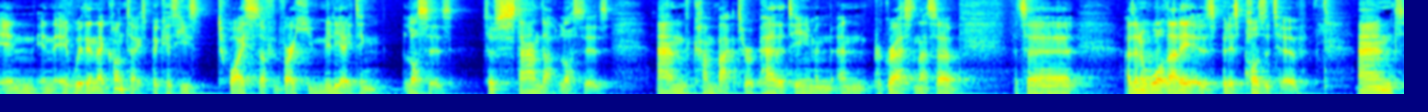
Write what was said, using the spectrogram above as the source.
in, in within their context because he's twice suffered very humiliating losses, sort of standout losses, and come back to repair the team and, and progress. And that's a that's a I don't know what that is, but it's positive. And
